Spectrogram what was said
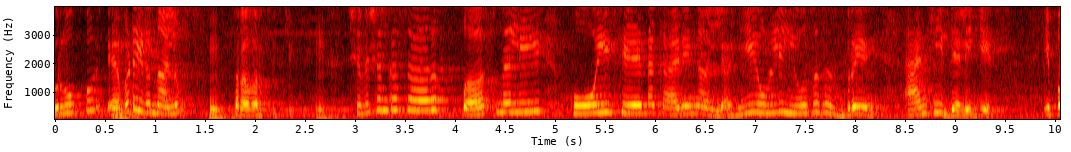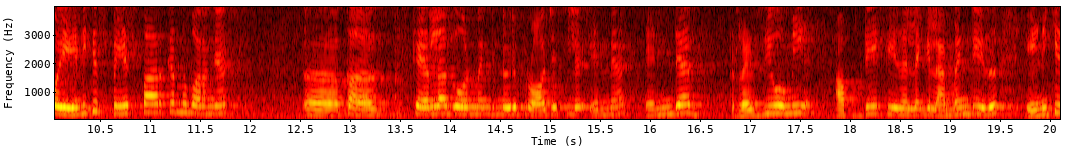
ഗ്രൂപ്പ് എവിടെ ഇരുന്നാലും പ്രവർത്തിക്കും. ശിവശങ്കർ സാറ് പേഴ്സണലി പോയി ചെയ്യേണ്ട കാര്യങ്ങളല്ല. He only uses his brain and he delegates ഇപ്പോൾ എനിക്ക് സ്പേസ് പാർക്ക് എന്ന് പറഞ്ഞ് കേരള ഗവൺമെന്റിന്റെ ഒരു പ്രോജക്റ്റിൽ എന്നെ എന്റെ റെസ്യൂമി അപ്ഡേറ്റ് ചെയ്ത് അല്ലെങ്കിൽ അമെൻഡ് ചെയ്ത് എനിക്ക്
